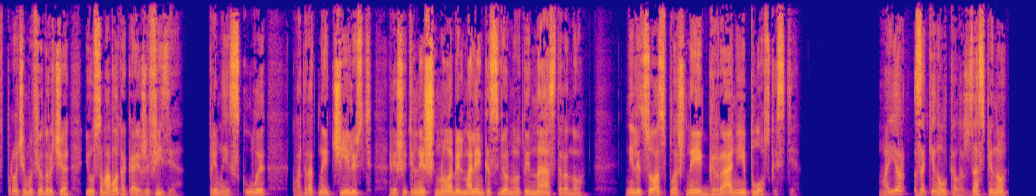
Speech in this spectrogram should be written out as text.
Впрочем, у Федоровича и у самого такая же физия. Прямые скулы, квадратная челюсть, решительный шнобель, маленько свернутый на сторону. Не лицо, а сплошные грани и плоскости. Майор закинул калаш за спину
